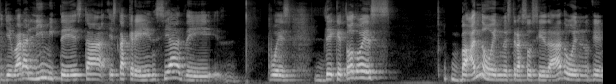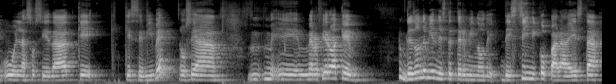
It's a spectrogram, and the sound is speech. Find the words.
y llevar al límite esta, esta creencia de, pues, de que todo es vano en nuestra sociedad o en, o en la sociedad que, que se vive. O sea, me, eh, refiero a que, ¿de dónde viene este término de, cínico para esta,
